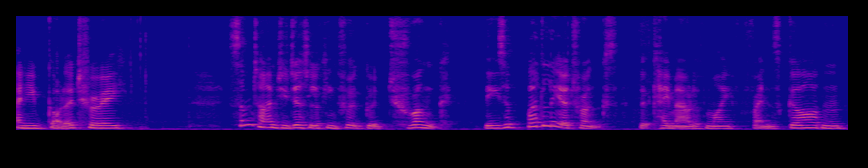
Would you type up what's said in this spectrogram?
and you've got a tree. Sometimes you're just looking for a good trunk. These are buddleia trunks that came out of my friend's garden.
